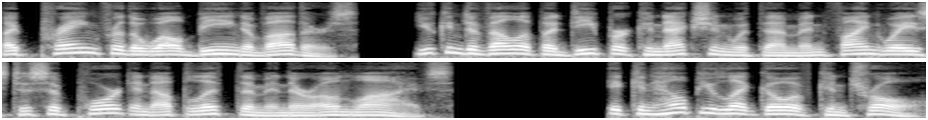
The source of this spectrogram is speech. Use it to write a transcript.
By praying for the well-being of others, you can develop a deeper connection with them and find ways to support and uplift them in their own lives. It can help you let go of control.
